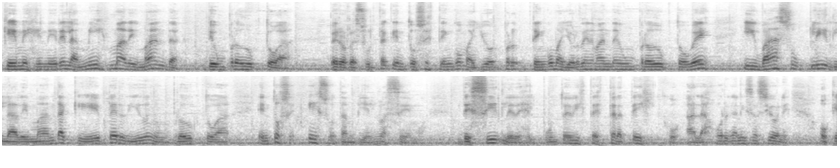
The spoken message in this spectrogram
que me genere la misma demanda de un producto A? pero resulta que entonces tengo mayor, tengo mayor demanda en un producto B y va a suplir la demanda que he perdido en un producto A. Entonces eso también lo hacemos. Decirle desde el punto de vista estratégico a las organizaciones, ok,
